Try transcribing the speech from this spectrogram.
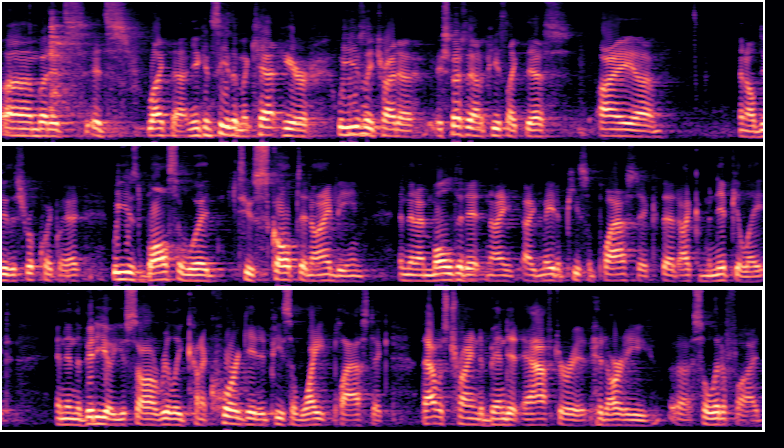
Um, but it's, it's like that. And you can see the maquette here. We usually try to, especially on a piece like this, I, uh, and I'll do this real quickly, I, we used balsa wood to sculpt an I-beam, and then I molded it and I, I made a piece of plastic that I could manipulate. And in the video you saw a really kind of corrugated piece of white plastic. That was trying to bend it after it had already uh, solidified.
